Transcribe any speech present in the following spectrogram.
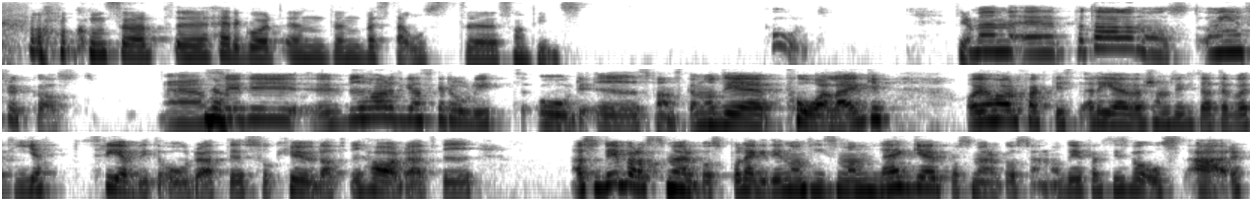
och hon sa att eh, herrgård är den bästa ost eh, som finns. Coolt. Ja. Men eh, på tal om ost och min frukost. Eh, ja. så är det, eh, vi har ett ganska roligt ord i svenskan och det är pålägg. Och jag har faktiskt elever som tyckte att det var ett jättetrevligt ord och att det är så kul att vi har det. Att vi, alltså det är bara smörgåspålägg. Det är någonting som man lägger på smörgåsen och det är faktiskt vad ost är.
